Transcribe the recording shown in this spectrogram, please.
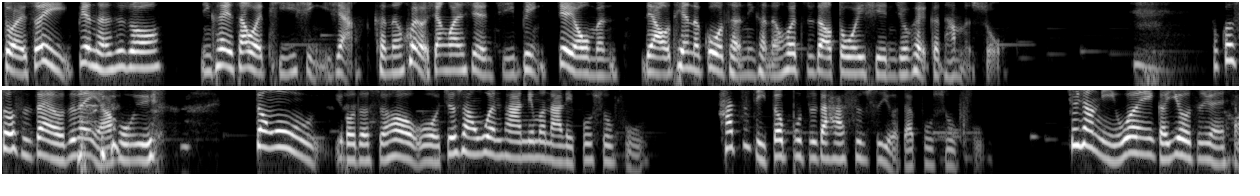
对，所以变成是说，你可以稍微提醒一下，可能会有相关性的疾病，借由我们聊天的过程，你可能会知道多一些，你就可以跟他们说。不过说实在，我这边也要呼吁，动物有的时候，我就算问他你有没有哪里不舒服，他自己都不知道他是不是有在不舒服。就像你问一个幼稚园小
